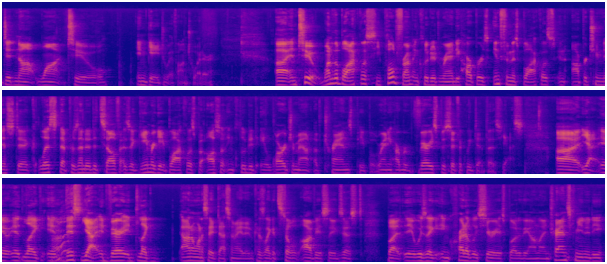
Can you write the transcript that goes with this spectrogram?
did not want to engage with on Twitter. Uh, and two, one of the block lists he pulled from included Randi Harper's infamous block list, an opportunistic list that presented itself as a Gamergate block list, but also included a large amount of trans people. Randi Harper very specifically did this. Yes, uh, yeah, it, it like it this yeah it very it, like I don't want to say decimated because like it still obviously exists, but it was like incredibly serious blow to the online trans community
